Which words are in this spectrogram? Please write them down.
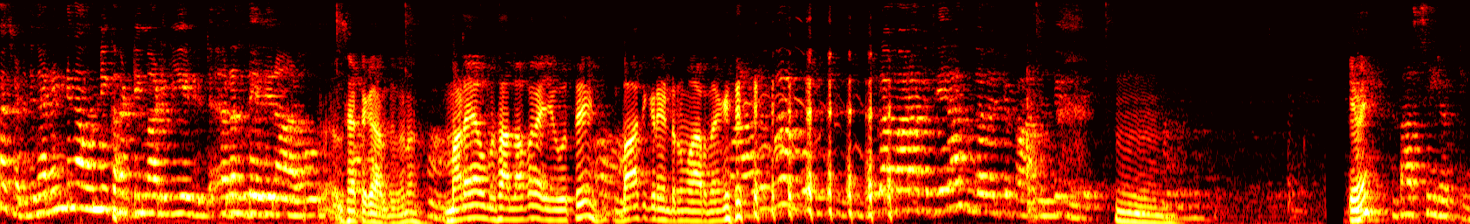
ਘਸੜਦੀਆਂ ਰਹਿੰਦੀਆਂ ਉਨੀ ਕੁ ਹੱਡੀ ਮਾੜੀ ਜੀ ਰੰਦੇ ਦੇ ਨਾਲ ਉਹ। ਸੈੱਟ ਕਰ ਦਿਓ ਹਨਾ। ਮਾੜਾ ਜਿਹਾ ਮਸਾਲਾ ਭਰਿਆ ਜਾਊ ਉੱਥੇ ਬਾਅਦ ਚ ਗ੍ਰਾਈਂਡਰ ਮਾਰ ਦਾਂਗੇ। ਪੂਰਾ ਬਾਰਾ ਬਥੇਰਾ ਹੁੰਦਾ ਵਿੱਚ ਪਾ ਦਿੰਦੇ ਹੁੰਦੇ। ਹੂੰ। ਕਿਵੇਂ? ਬਾਸੀ ਰੋਟੀ।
